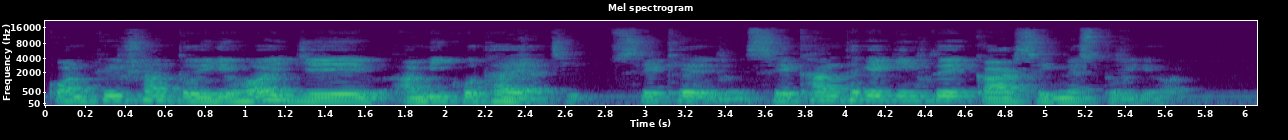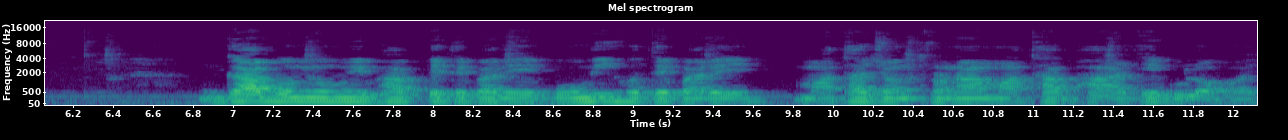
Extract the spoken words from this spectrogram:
কনফিউশন তৈরি হয় যে আমি কোথায় আছি। সেখে- সেখান থেকে কিন্তু এই কার সিগনেস তৈরি হয়। গা বমি বমি ভাব পেতে পারে, বমি হতে পারে, মাথা যন্ত্রণা, মাথা ভার এগুলো হয়।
